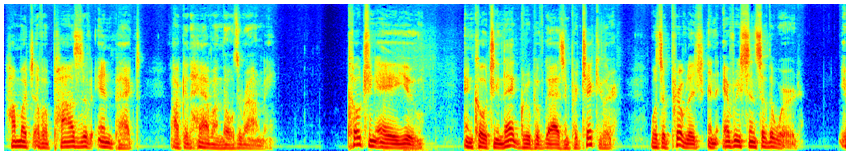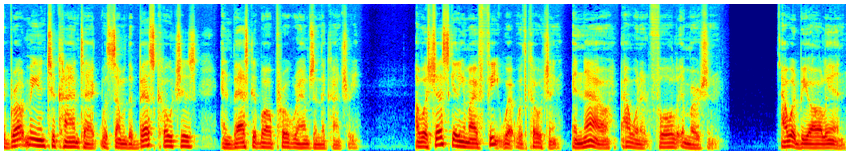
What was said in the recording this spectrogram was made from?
how much of a positive impact I could have on those around me. Coaching AAU, and coaching that group of guys in particular, was a privilege in every sense of the word. It brought me into contact with some of the best coaches and basketball programs in the country. I was just getting my feet wet with coaching, and now I wanted full immersion. I would be all in.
